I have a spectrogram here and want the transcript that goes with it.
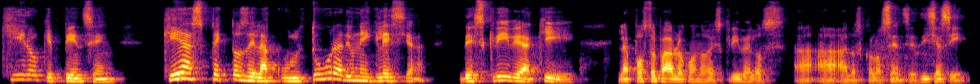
quiero que piensen qué aspectos de la cultura de una iglesia describe aquí el apóstol Pablo cuando describe los, a, a, los colosenses. Dice así,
